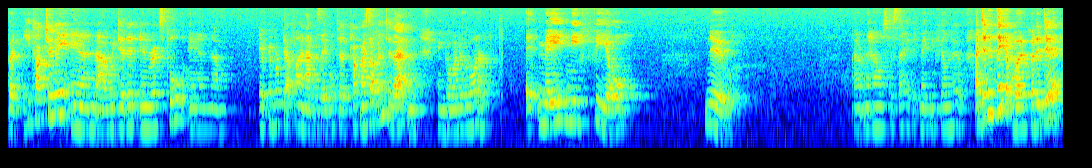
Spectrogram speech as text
But he talked to me and uh, we did it in Rick's pool and um, it, it worked out fine. I was able to talk myself into that and, and go under the water. It made me feel new. I don't know how else to say it. It made me feel new. I didn't think it would, but it did.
